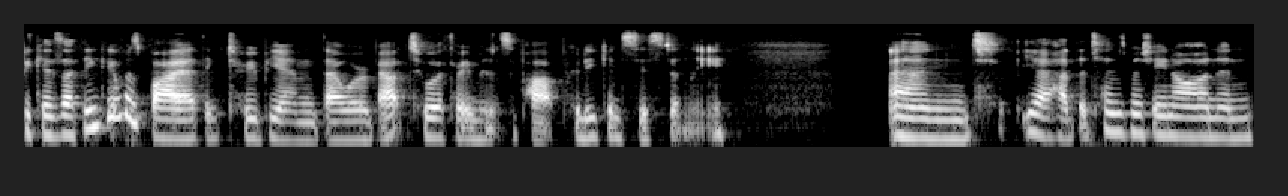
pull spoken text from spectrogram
because I think it was by I think 2 p.m. they were about two or three minutes apart pretty consistently. And yeah, I had the TENS machine on and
